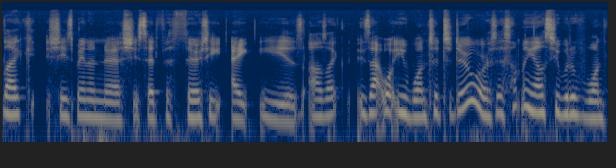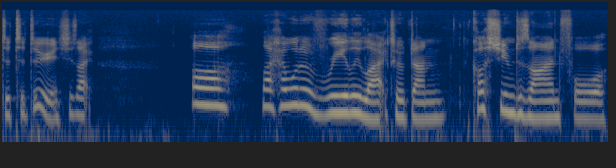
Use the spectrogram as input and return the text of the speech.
like she's been a nurse. She said for 38 years. I was like, is that what you wanted to do, or is there something else you would have wanted to do? And she's like, oh, like I would have really liked to have done costume design for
